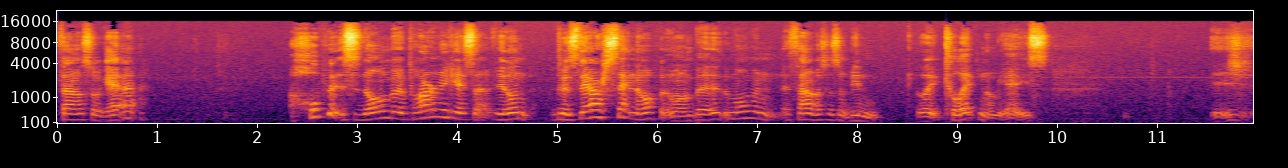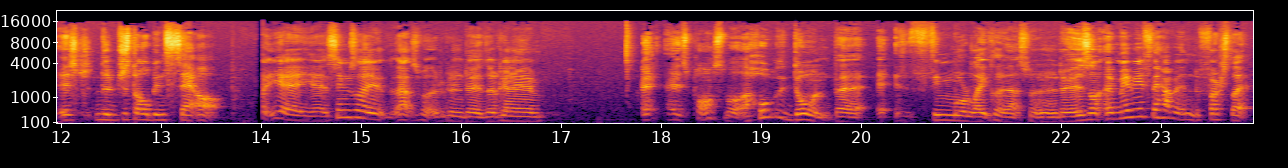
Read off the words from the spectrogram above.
Thanos will get it. I hope it's not, but part of me gets that feeling because they are setting up at the moment. But at the moment, Thanos hasn't been like collecting them yet. He's, it's, it's they've just all been set up. But yeah, yeah, it seems like that's what they're gonna do. They're gonna. It, it's possible. I hope they don't, but it, seems more likely that's what they're gonna do. Maybe if they have it in the first like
